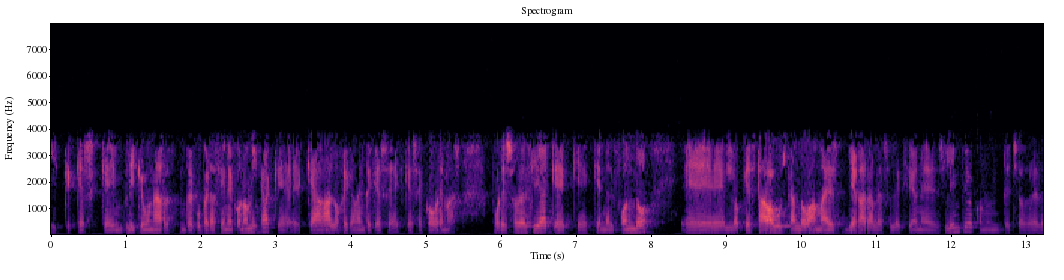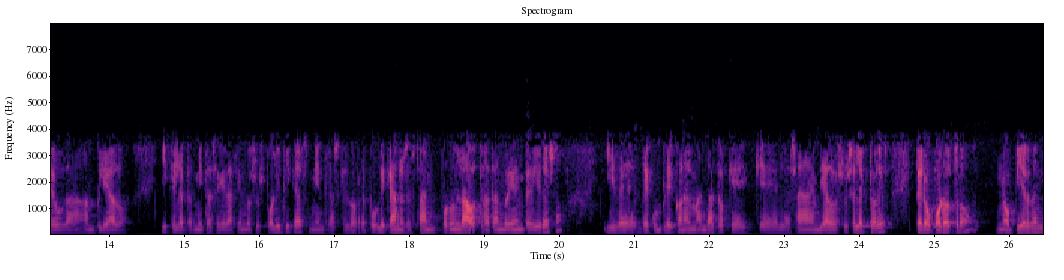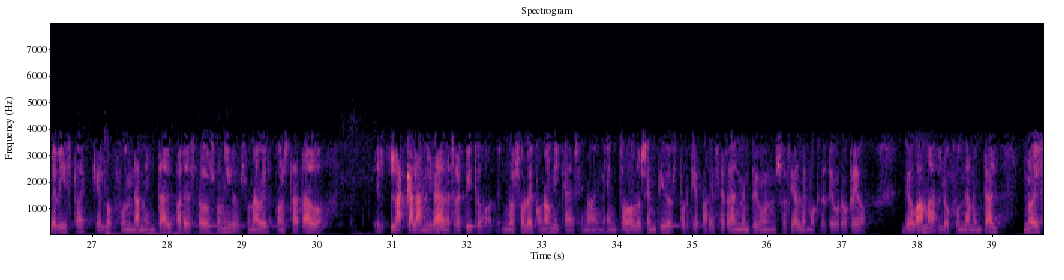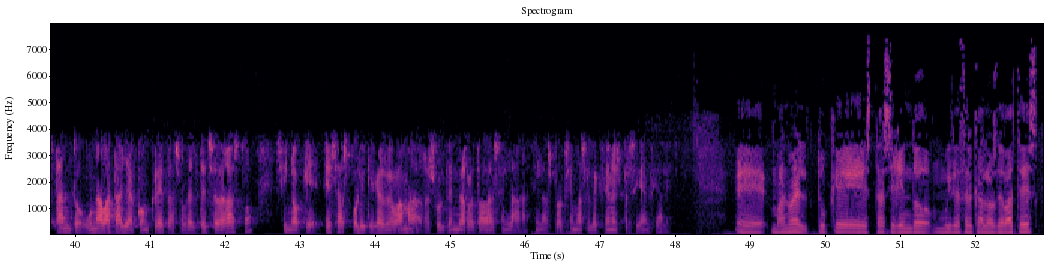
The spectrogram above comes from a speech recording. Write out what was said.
que, implique una recuperación económica que, haga lógicamente que se, que se cobre más. Por eso decía que, que en el fondo eh, lo que estaba buscando Obama es llegar a las elecciones limpio, con un techo de deuda ampliado y que le permita seguir haciendo sus políticas, mientras que los republicanos están, por un lado, tratando de impedir eso y de, cumplir con el mandato que, les ha enviado sus electores, pero por otro, no pierden de vista que lo fundamental para Estados Unidos, una vez constatado la calamidad, repito, no solo económica, sino en, todos los sentidos, porque parece realmente un socialdemócrata europeo de Obama, lo fundamental no es tanto una batalla concreta sobre el techo de gasto, sino que esas políticas de Obama resulten derrotadas en, las próximas elecciones presidenciales. Eh, Manuel, tú que estás siguiendo muy de cerca los debates,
